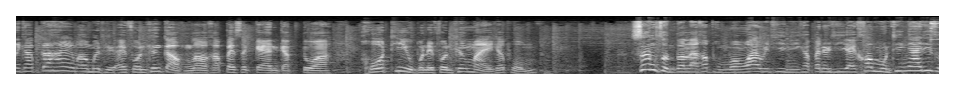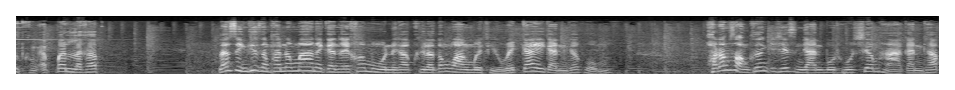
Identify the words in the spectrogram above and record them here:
นะครับก็ให้เอามือถือ iPhone เครื่องเก่าของเราครับไปสแกนกับตัว โค้ดที่อยู่บน iPhone เครื่องใหม่ครับผม ซึ่งส่วนตัวแล้วครับผมมองว่าวิธีนี้ครับเป็นวิธีย้ายข้อมูลที่ง่ายที่สุดของ Apple แล้วครับ และสิ่งที่สำคัญมากๆในการย้ายข้อมูลนะครับคือเราต้องวางมือถือไว้ใกล้กันครับผมเพราะทั้งสองเครื่องจะใช้สัญญาณบลูทูธเชื่อมหากันครับ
